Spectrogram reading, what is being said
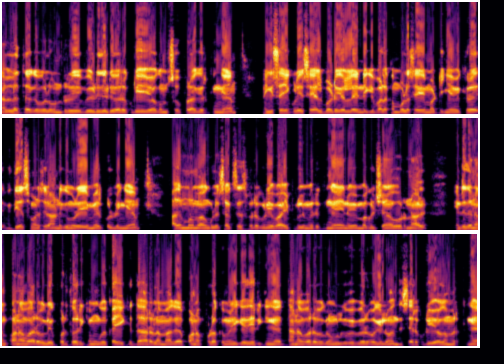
நல்ல தகவல் ஒன்று வீடு தேடி வரக்கூடிய யோகம் சூப்பராக இருக்குங்க. நீங்கள் செய்யக்கூடிய செயல்பாடுகளில் இன்றைக்கி வழக்கம் போல செய்ய மாட்டீங்க. விற்கிற வித்தியாசமான சில அணுகுமுறையை மேற்கொள்வீங்க. அதன் மூலமாக உங்களுக்கு சக்ஸஸ் பெறக்கூடிய வாய்ப்புகளும் இருக்குங்க. எனவே மகிழ்ச்சியான ஒரு நாள். இன்று தினம் பண வரவுகளை பொறுத்த வரைக்கும் உங்கள் கைக்கு தாராளமாக பணப்புழக்கம் இன்னைக்கு அதிகரிக்குங்க. தன வரவுகள் உங்களுக்கு வெவ்வேறு வகையில் வந்து சேரக்கூடிய யோகம் இருக்குங்க.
